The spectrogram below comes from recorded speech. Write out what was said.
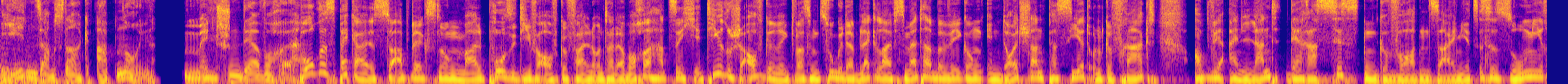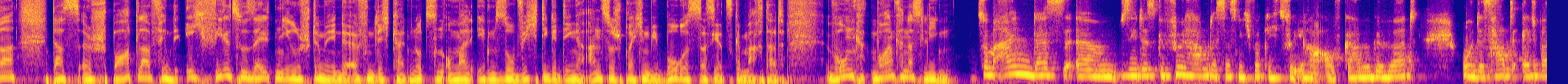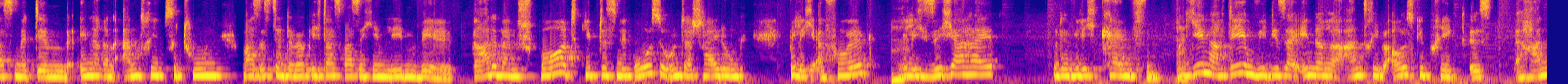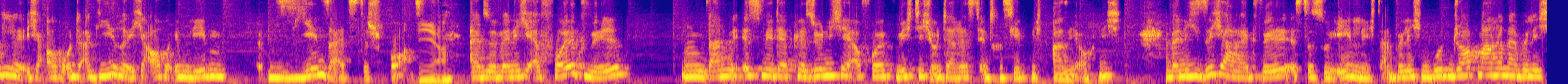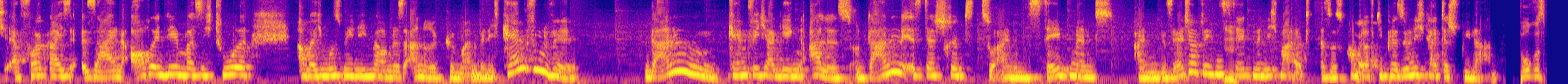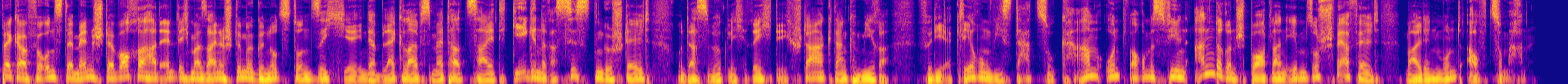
Jeden Samstag ab 9. Menschen der Woche. Boris Becker ist zur Abwechslung mal positiv aufgefallen unter der Woche, hat sich tierisch aufgeregt, was im Zuge der Black Lives Matter Bewegung in Deutschland passiert und gefragt, ob wir ein Land der Rassisten geworden seien. Jetzt ist es so, Mira, dass äh, Sportler, finde ich, viel zu selten ihre Stimme in der Öffentlichkeit nutzen, um mal eben so wichtige Dinge anzusprechen, wie Boris das jetzt gemacht hat. Woran, woran kann das liegen? Zum einen, dass ähm, sie das Gefühl haben, dass das nicht wirklich zu ihrer Aufgabe gehört. Und es hat etwas mit dem inneren Antrieb zu tun. Was ist denn da wirklich das, was ich im Leben will? Gerade beim Sport gibt es eine große Unterscheidung. Will ich Erfolg? Mhm. Will ich Sicherheit? Oder will ich kämpfen? Und je nachdem, wie dieser innere Antrieb ausgeprägt ist, handle ich auch und agiere ich auch im Leben jenseits des Sports. Ja. Also wenn ich Erfolg will, dann ist mir der persönliche Erfolg wichtig und der Rest interessiert mich quasi auch nicht. Wenn ich Sicherheit will, ist das so ähnlich. Dann will ich einen guten Job machen, dann will ich erfolgreich sein, auch in dem, was ich tue, aber ich muss mich nicht mehr um das andere kümmern. Wenn ich kämpfen will, dann kämpfe ich ja gegen alles. Und dann ist der Schritt zu einem Statement, einem gesellschaftlichen hm. Statement nicht weit. Also es kommt auf die Persönlichkeit der Spieler an. Boris Becker, für uns der Mensch der Woche, hat endlich mal seine Stimme genutzt und sich in der Black Lives Matter Zeit gegen Rassisten gestellt. Und das wirklich richtig stark. Danke, Mira, für die Erklärung, wie es dazu kam und warum es vielen anderen Sportlern eben so schwerfällt, mal den Mund aufzumachen.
